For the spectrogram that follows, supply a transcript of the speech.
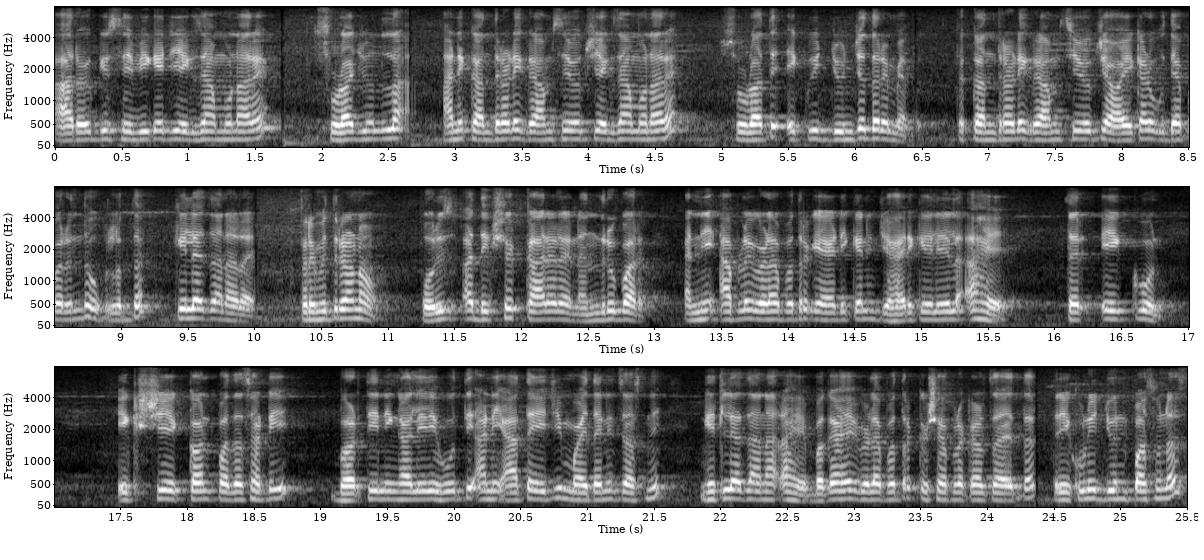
आरोग्य सेविकेची एक्झाम होणार आहे. सोळा जूनला आणि कंत्राडी ग्रामसेवकची एक्झाम होणार आहे. सोळा ते एकवीस जूनच्या दरम्यान. तर कंत्राडी ग्रामसेवकच्या आय कार्ड उद्यापर्यंत उपलब्ध केल्या जाणार आहे. तर मित्रांनो पोलीस अधीक्षक कार्यालय नंदुरबार यांनी आपलं वेळापत्रक या ठिकाणी जाहीर केलेलं आहे. तर एकूण एकशे एकावन्न पदासाठी भरती निघालेली होती आणि आता याची मैदानी चाचणी घेतल्या जाणार आहे. बघा हे वेळापत्रक कशा प्रकारचं आहे? तर एकोणीस जूनपासूनच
